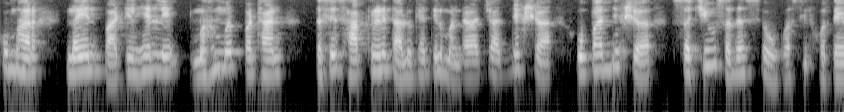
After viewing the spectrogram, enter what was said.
Kumbhar Nayan Patil Herle Mohammad Pathan तसेच हातकर्णी तालुक्यातील मंडळाचे अध्यक्ष उपाध्यक्ष सचिव सदस्य उपस्थित होते.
